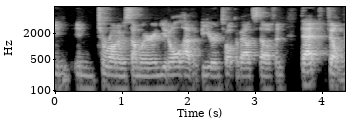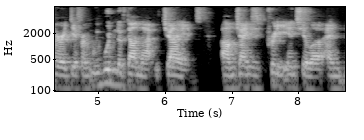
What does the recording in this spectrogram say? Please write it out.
in in Toronto somewhere, and you'd all have a beer and talk about stuff, and that felt very different. We wouldn't have done that with James. Um, James is pretty insular and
